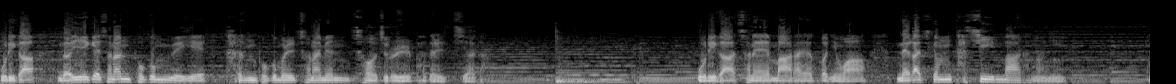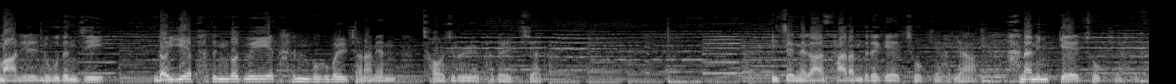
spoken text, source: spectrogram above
우리가 너희에게 전한 복음 외에 다른 복음을 전하면 저주를 받을지어다. 우리가 전에 말하였거니와 내가 지금 다시 말하노니 만일 누구든지 너희의 받은 것 외에 다른 복음을 전하면 저주를 받을지어다. 이제 내가 사람들에게 좋게 하랴 하나님께 좋게 하랴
